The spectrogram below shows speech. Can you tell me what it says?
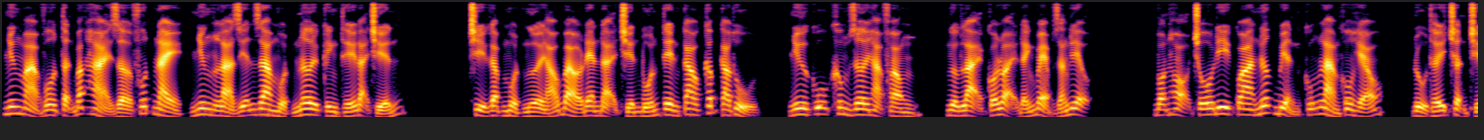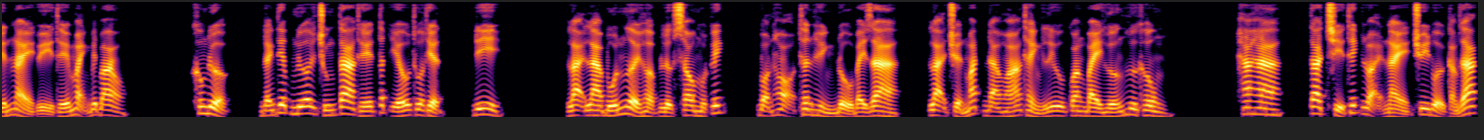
Nhưng mà vô tận Bắc Hải giờ phút này nhưng là diễn ra một nơi kinh thế đại chiến. Chỉ gặp một người áo bào đen đại chiến bốn tên cao cấp cao thủ, như cũ không rơi hạ phòng, ngược lại có loại đánh bẹp dáng điệu. Bọn họ chỗ đi qua nước biển cũng làm khô héo, đủ thấy trận chiến này vì thế mạnh biết bao. Không được, đánh tiếp nữa chúng ta thế tất yếu thua thiệt, đi. Lại là bốn người hợp lực sau một kích, bọn họ thân hình đổ bay ra, lại chuyển mắt đã hóa thành lưu quang bay hướng hư không. Ha ha, ta chỉ thích loại này truy đuổi cảm giác,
